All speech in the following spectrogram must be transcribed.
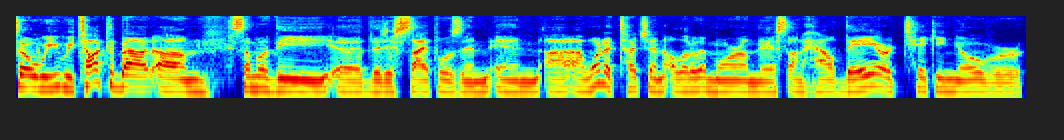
So we, we talked about um, some of the uh, the disciples, and and I, I want to touch on a little bit more on this, on how they are taking over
